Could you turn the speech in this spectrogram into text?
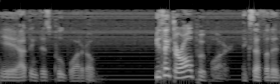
yeah, I think this poop water though, You think they're all poop water? except for the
